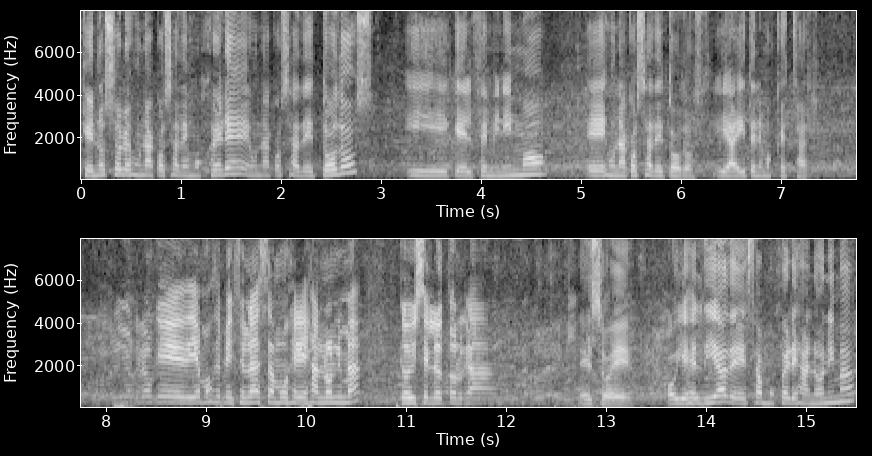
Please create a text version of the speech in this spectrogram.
que no solo es una cosa de mujeres, es una cosa de todos y que el feminismo es una cosa de todos y ahí tenemos que estar. Yo creo que debíamos de mencionar a esas mujeres anónimas que hoy se le otorgan. Eso es, hoy es el día de esas mujeres anónimas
